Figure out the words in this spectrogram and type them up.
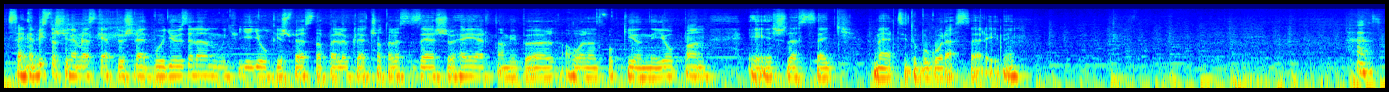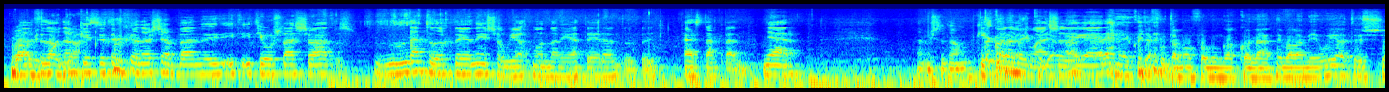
Szerintem biztos, hogy nem lesz kettős Red Bull győzelem, úgyhogy egy jó kis Verstappen Leclerc csata lesz az első helyért, amiből a Holland fog kijönni jobban, és lesz egy Merci dobogó Russell révén. Hát, nem, tudom, nem készültem különösebben itt, itt jóslásra, hát nem tudok nagyon én sem újat mondani a téren, tudod, hogy Verstappen nyer, nem is tudom, kis reméljük, második erre. Reméljük, hogy a futamon fogunk akkor látni valami újat, és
